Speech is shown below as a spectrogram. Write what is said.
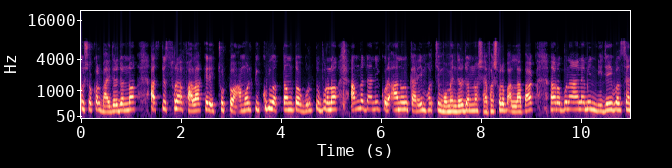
ওই সকল ভাইদের জন্য আজকে সুরা ফালাকের এই ছোট্ট আমলটি খুবই অত্যন্ত গুরুত্বপূর্ণ। আমরা জানি কোরআনুল কারিম হচ্ছে মোমেনদের জন্য শেফা স্বরূপ আল্লাহ পাক রব্বুল আলমিন নিজেই বলছেন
